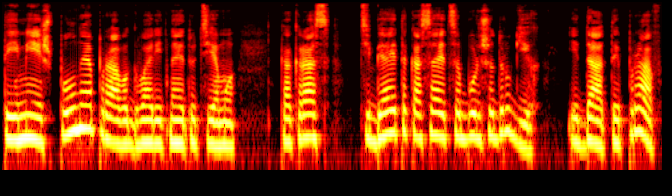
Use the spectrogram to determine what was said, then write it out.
Ты имеешь полное право говорить на эту тему. Как раз тебя это касается больше других. И да, ты прав.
